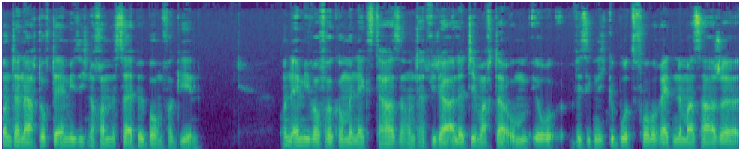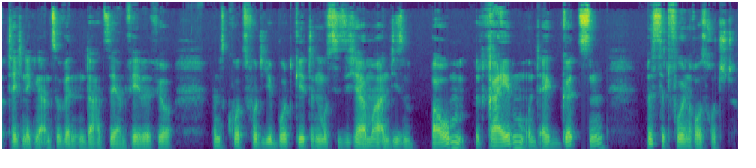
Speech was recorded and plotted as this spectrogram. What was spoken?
Und danach durfte Emmy sich noch am Mr. Applebaum vergehen. Und Emmy war vollkommen in Ekstase und hat wieder alle gemacht, da um, weiß ich nicht, geburtsvorbereitende Massagetechniken anzuwenden. Da hat sie ja ein Faible für. Wenn es kurz vor die Geburt geht, dann muss sie sich ja immer an diesem Baum reiben und ergötzen, bis das Fohlen rausrutscht.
